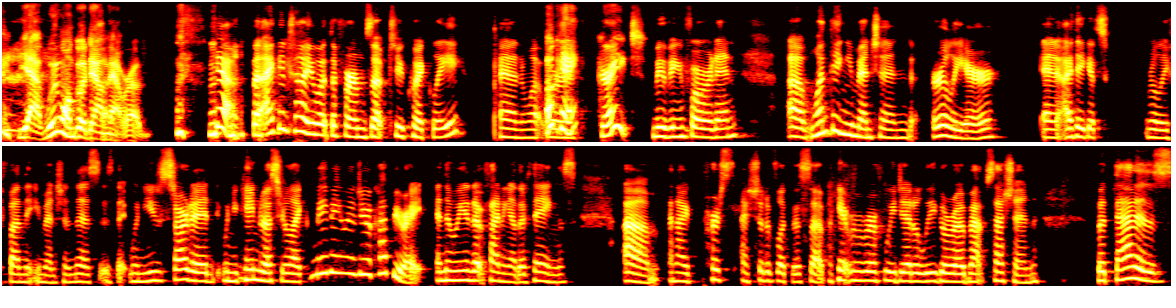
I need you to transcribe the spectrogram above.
yeah, we won't go down that road. yeah, but I can tell you what the firm's up to quickly and what we're Okay, great. moving forward in. Uh, one thing you mentioned earlier, and I think it's really fun that you mentioned this, is that when you started, when you came to us, you're like, maybe I'm going to do a copyright, and then we ended up finding other things. Um, and I pers- I should have looked this up. I can't remember if we did a legal roadmap session, but that is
